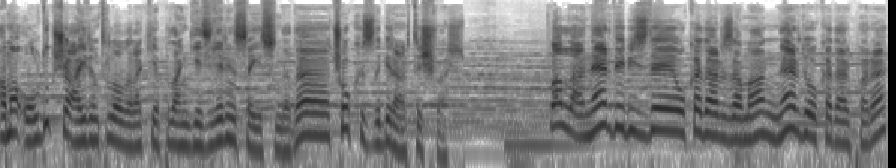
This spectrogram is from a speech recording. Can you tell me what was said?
ama oldukça ayrıntılı olarak yapılan gezilerin sayısında da çok hızlı bir artış var. Valla nerede bizde o kadar zaman, nerede o kadar para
